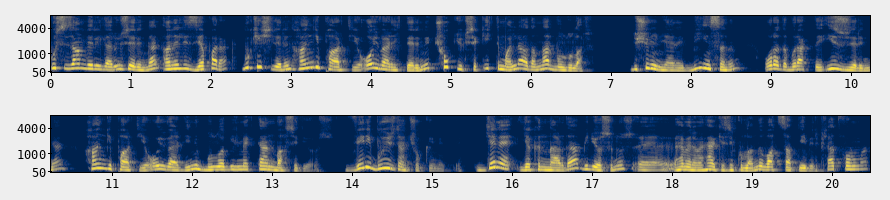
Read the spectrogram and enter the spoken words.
Bu sızan veriler üzerinden analiz yaparak bu kişilerin hangi partiye oy verdiklerini çok yüksek ihtimalle adamlar buldular. Düşünün yani bir insanın orada bıraktığı iz üzerinden hangi partiye oy verdiğini bulabilmekten bahsediyoruz. Veri bu yüzden çok kıymetli. Gene yakınlarda biliyorsunuz e, hemen hemen herkesin kullandığı WhatsApp diye bir platform var.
